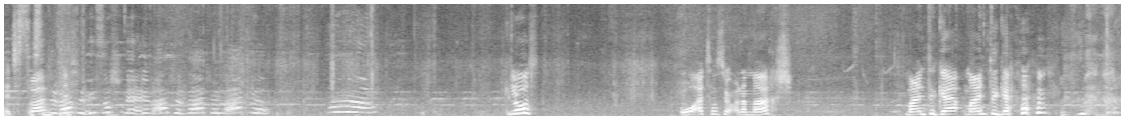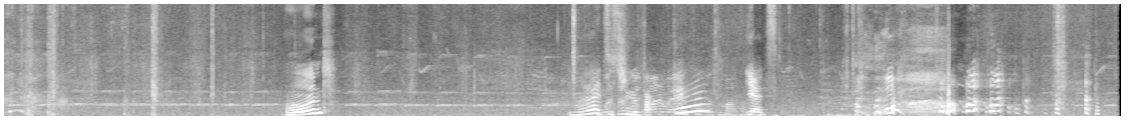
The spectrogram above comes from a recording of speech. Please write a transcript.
Hättest Warte, warte, nicht so schnell. Warte, warte, warte. Ah. Geh los. Oh, jetzt hast du ja auch Marsch. Meinte gap, meinte gap. Und? Na, jetzt ist schon gewackelt. Jetzt. Oh. Jetzt.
